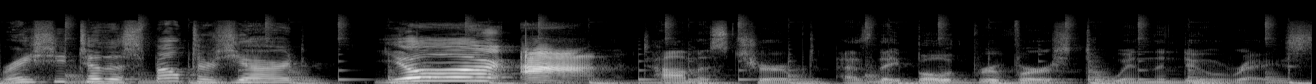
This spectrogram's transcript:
Race you to the smelter's yard. You're on! Thomas chirped as they both reversed to win the new race.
